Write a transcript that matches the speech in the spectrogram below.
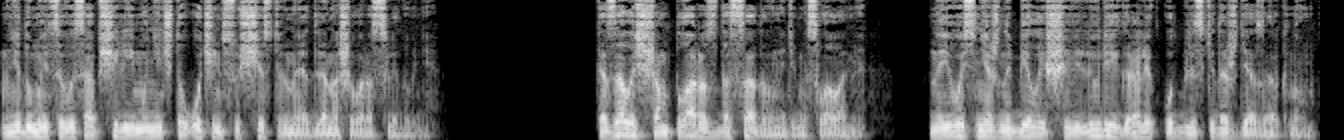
Мне думается, вы сообщили ему нечто очень существенное для нашего расследования». Казалось, Шампла раздосадован этими словами. На его снежно-белой шевелюре играли отблески дождя за окном.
